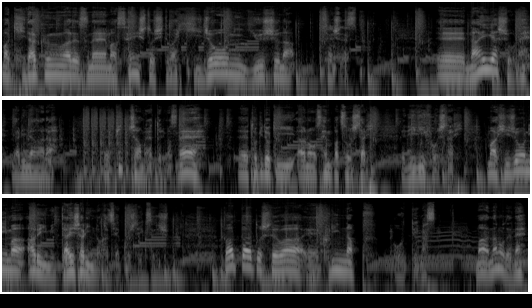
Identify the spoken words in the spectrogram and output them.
まあ、木田君はですね、まあ、選手としては非常に優秀な選手です。えー、内野手をねやりながら、ピッチャーもやっておりますね、時々あの先発をしたりリリーフをしたり、まあ、非常に、まあ、ある意味大車輪の活躍をしていく選手。バッターとしては、え、クリーンナップを打っています、まあ、なのでね、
